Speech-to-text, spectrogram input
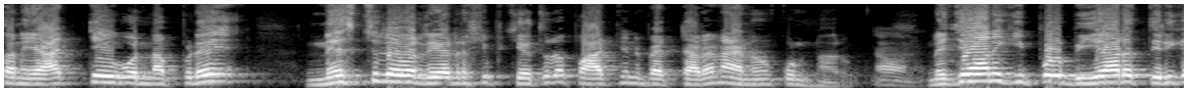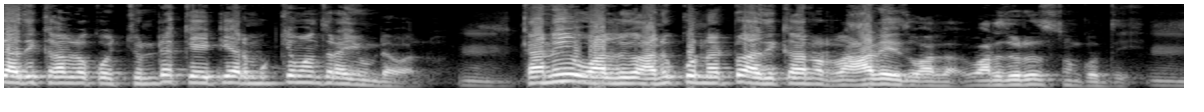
తన యాక్టివ్గా ఉన్నప్పుడే నెక్స్ట్ లెవెల్ లీడర్షిప్ చేతిలో పార్టీని పెట్టాలని ఆయన అనుకుంటున్నారు. నిజానికి ఇప్పుడు బీఆర్ఎస్ తిరిగి అధికారంలోకి వచ్చి ఉంటే కేటీఆర్ ముఖ్యమంత్రి అయి ఉండేవాళ్ళు. ఉమ్, కానీ వాళ్ళు అనుకున్నట్టు అధికారం రాలేదు వాళ్ళ వాళ్ళ దురదృష్టం కొద్దీ. ఉమ్,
